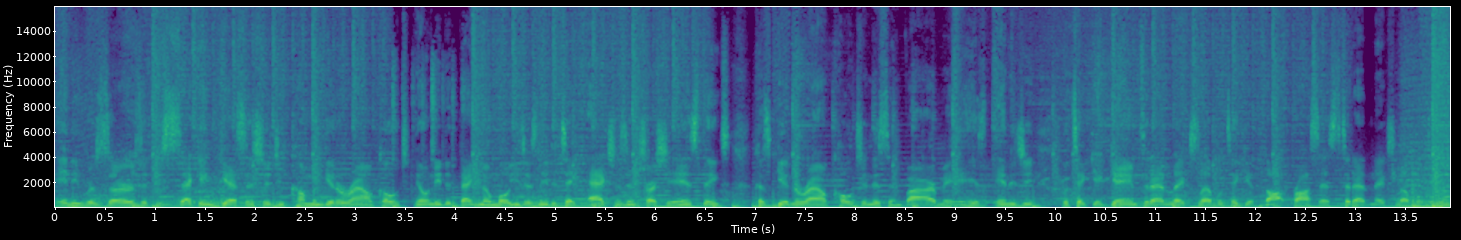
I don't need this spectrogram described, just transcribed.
any reserves, if you're second guessing, should you come and get around coach, you don't need to think no more. You just need to take actions and trust your instincts. Because getting around coach in this environment and his energy will take your game to that next level, take your thought process to that next level.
